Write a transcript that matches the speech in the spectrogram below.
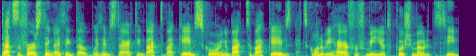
that's the first thing I think that with him starting back to back games, scoring in back to back games, it's going to be hard for Firmino to push him out of the team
